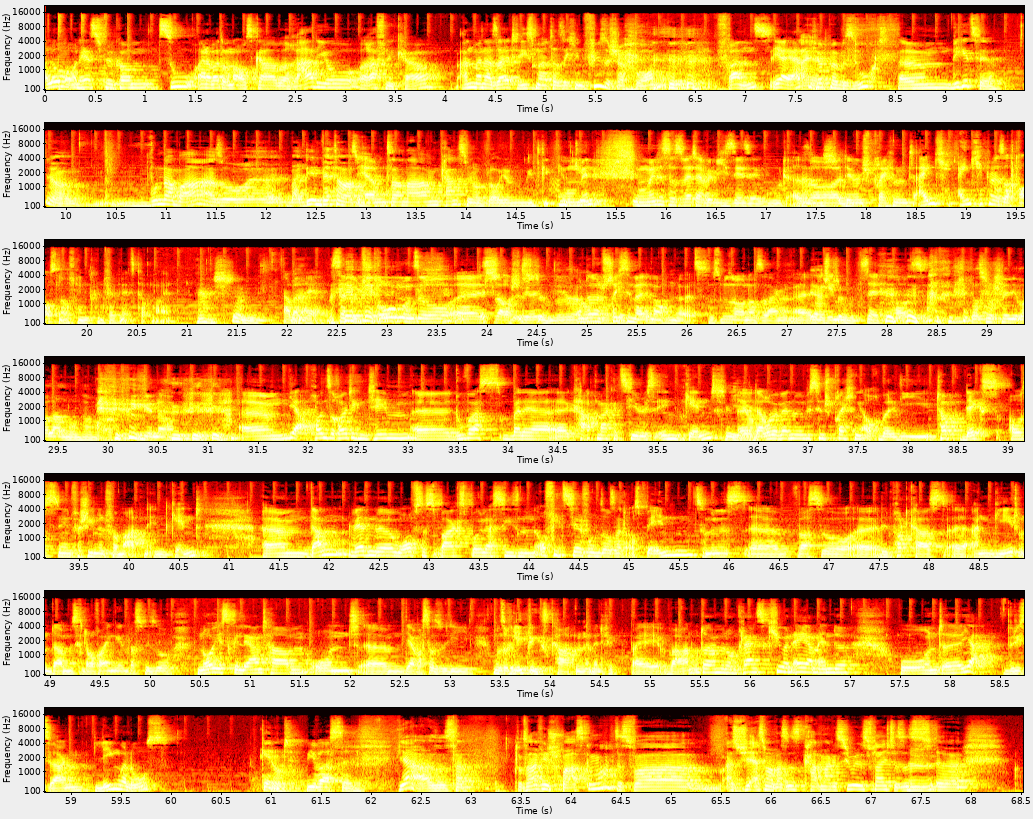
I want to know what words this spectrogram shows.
Hallo und herzlich willkommen zu einer weiteren Ausgabe Radio Ravnica. An meiner Seite diesmal tatsächlich in physischer Form Franz. Ja, er hat mich heute mal besucht. Ähm, wie geht's dir? Ja, wunderbar. Also äh, bei dem Wetter, was wir Ja. momentan haben, kann es mir, glaube ich, gut, gut Im. Moment, Im Moment ist das Wetter wirklich sehr, sehr gut. Also Ja, dementsprechend, eigentlich, eigentlich hätten wir das auch draußen aufnehmen können, fällt mir jetzt gerade mal ein. Ja, stimmt. Aber naja, ist dann mit dem Strom und so, äh, ist das auch schwierig. Stimmt, das und ein Strich sind wir halt immer auch Nerds. Das muss man auch noch sagen. Äh, Ja, stimmt. selten raus. Lass mal schnell die Rolle an und haben. genau. ähm, ja, unsere heutigen Themen. Äh, du warst bei der äh, Card Market Series in Gent. Ja. Äh, darüber werden wir ein bisschen sprechen, auch über die Top-Decks aus den verschiedenen Formaten in Gent. Ähm, dann werden wir War of the Spark Spoiler Season offiziell von unserer Seite aus beenden, zumindest äh, was so äh, den Podcast äh, angeht und da ein bisschen drauf eingehen, was wir so Neues gelernt haben und ähm, ja, was also die unsere Lieblingskarten im Endeffekt bei waren. Und da haben wir noch ein kleines Q&A am Ende und äh, ja, würde ich sagen, legen wir los. Ja. wie war's denn? Ja, also es hat total viel Spaß gemacht. Es war, also erstmal, was ist Card Market Series vielleicht? Das ist, Mhm. äh,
